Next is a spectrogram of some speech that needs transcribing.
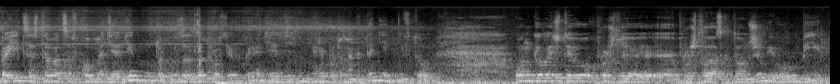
боится оставаться в комнате один, ну, только запрос. Я говорю, понимаете, я здесь не работаю. Она говорит, да нет, не в том. Он говорит, что его в прошлый, э, в прошлый раз, когда он жил, его убили.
